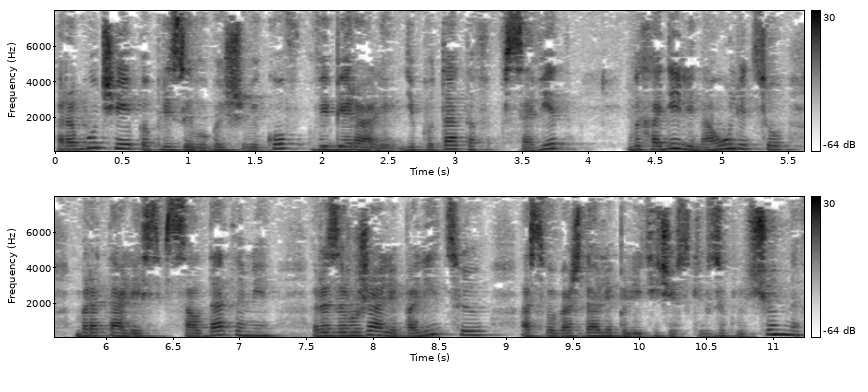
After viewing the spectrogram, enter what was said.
рабочие по призыву большевиков выбирали депутатов в Совет, выходили на улицу, братались с солдатами, разоружали полицию, освобождали политических заключенных,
